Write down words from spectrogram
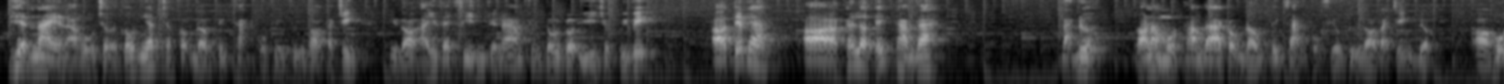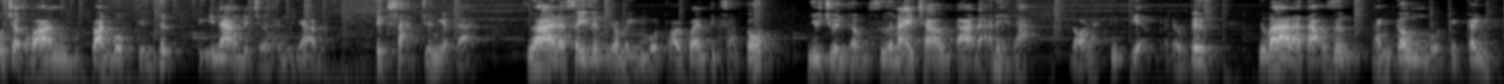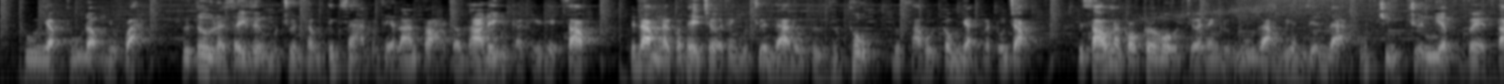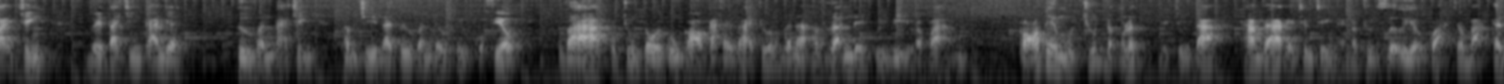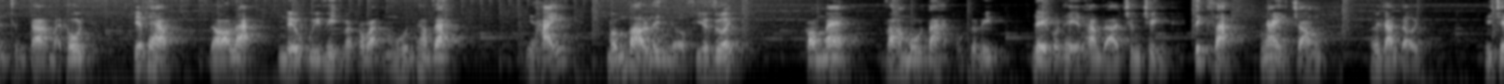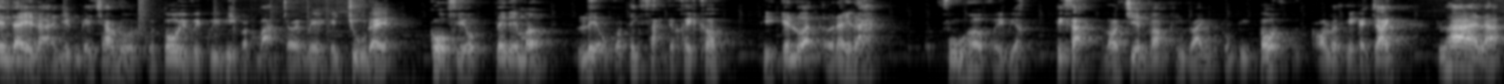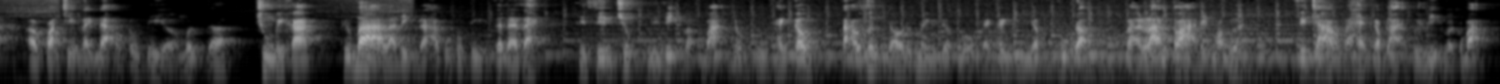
Hiện nay là hỗ trợ tốt nhất cho cộng đồng tích sản cổ phiếu tự do tài chính thì do AZFIN Việt Nam chúng tôi gợi ý cho quý vị. À, tiếp theo à, cái lợi ích tham gia. Đạt được đó là một tham gia cộng đồng tích sản cổ phiếu tự do tài chính được uh, hỗ trợ hoàn toàn bộ kiến thức kỹ năng để trở thành một nhà tích sản chuyên nghiệp đại thứ hai là xây dựng cho mình một thói quen tích sản tốt, như truyền thống xưa nay cha ông ta đã để lại, đó là tiết kiệm và đầu tư. Thứ ba là tạo dựng, thành công một cái kênh thu nhập thụ động hiệu quả. Thứ tư là xây dựng một truyền thống tích sản có thể lan tỏa cho gia đình, các thế hệ sau. Thứ năm là có thể trở thành một chuyên gia đầu tư thực thụ, được xã hội công nhận và tôn trọng. Thứ sáu là có cơ hội trở thành đội ngũ giảng viên diễn giả, coaching chuyên nghiệp về tài chính, về tài chính cá nhân, tư vấn tài chính thậm chí là tư vấn đầu tư cổ phiếu. Và chúng tôi cũng có các cái giải thưởng rất là hấp dẫn để quý vị và các bạn có thêm một chút động lực để chúng ta tham gia cái chương trình này. Nó thực sự hiệu quả cho bản thân chúng ta mà thôi. Tiếp theo, đó là nếu quý vị và các bạn muốn tham gia, thì hãy bấm vào link ở phía dưới, comment và mô tả của clip để có thể tham gia chương trình tích sản ngay trong thời gian tới thì trên đây là những cái trao đổi của tôi với quý vị và các bạn trở về cái chủ đề cổ phiếu TDM liệu có tích sản được hay không? Thì kết luận ở đây là phù hợp với việc tích sản do triển vọng kinh doanh của công ty tốt có lợi thế cạnh tranh. Thứ hai là uh, quản trị lãnh đạo của công ty ở mức uh, trung bình khá. Thứ ba là định giá của công ty rất là rẻ. Thì xin chúc quý vị và các bạn đầu tư thành công tạo dựng cho mình được một cái kênh thu nhập thụ động và lan tỏa đến mọi người xin chào và hẹn gặp lại quý vị và các bạn.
